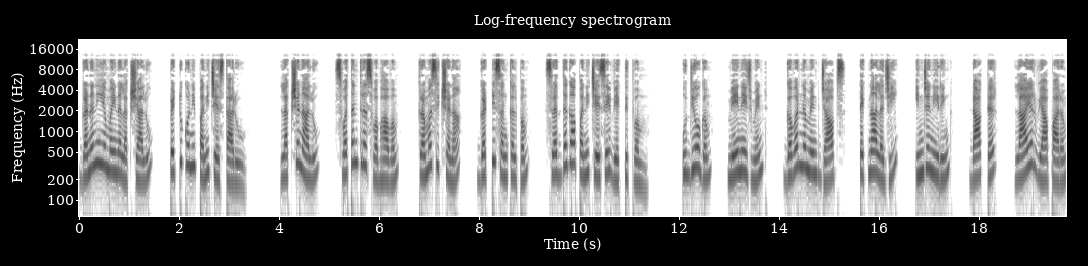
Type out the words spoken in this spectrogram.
గణనీయమైన లక్ష్యాలు పెట్టుకొని పని చేస్తారు. లక్షణాలు స్వతంత్ర స్వభావం క్రమశిక్షణ గట్టి సంకల్పం శ్రద్ధగా పనిచేసే వ్యక్తిత్వం. ఉద్యోగం management government jobs technology engineering doctor lawyer వ్యాపారం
